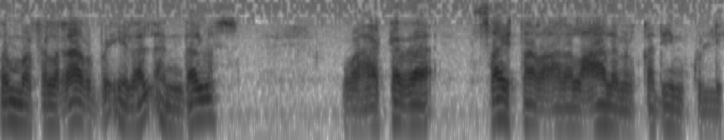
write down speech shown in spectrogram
ثم في الغرب إلى الأندلس وهكذا سيطر على العالم القديم كله.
